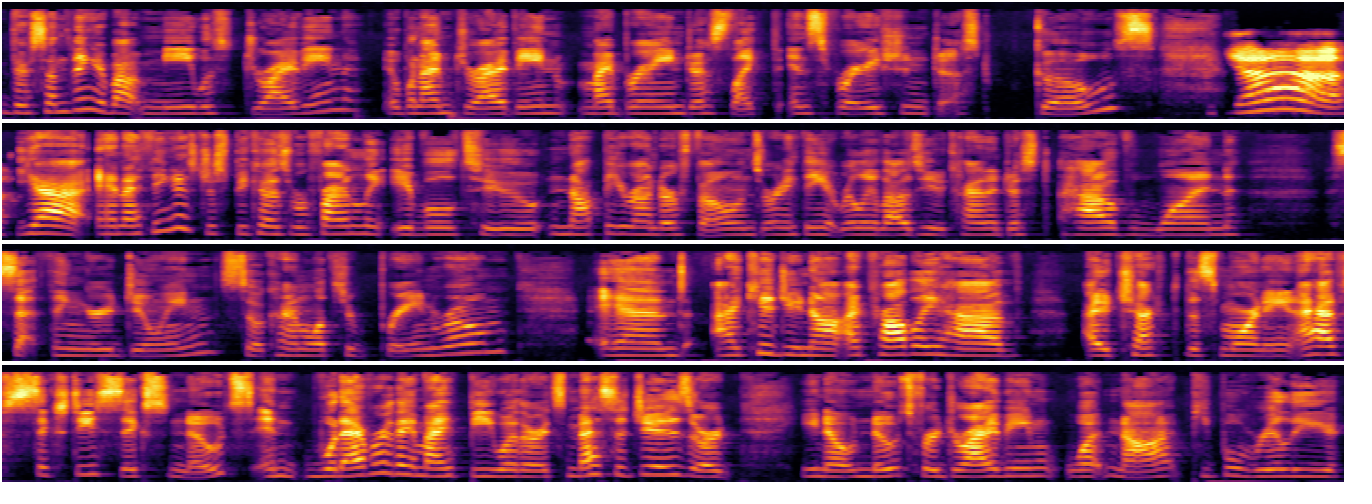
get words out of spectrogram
there's something about me with driving. And When I'm driving, my brain just like the inspiration just goes. Yeah. Yeah, and I think it's just because we're finally able to not be around our phones or anything. It really allows you to kind of just have one set thing you're doing, so it kind of lets your brain roam. And I kid you not, I probably have I checked this morning. I have 66 notes, and whatever they might be, whether it's messages or, you know, notes for driving, whatnot, people really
